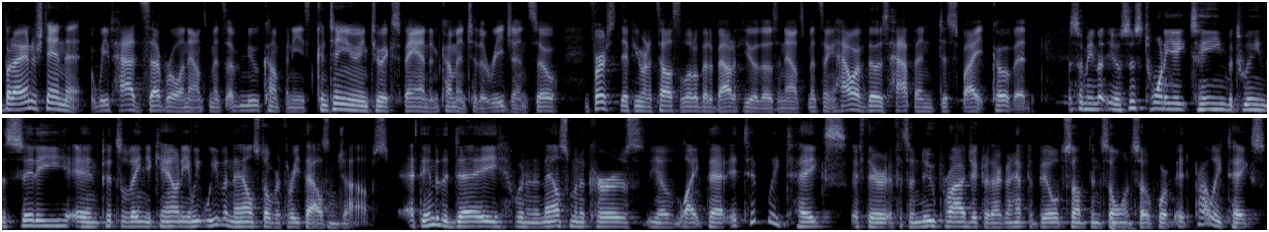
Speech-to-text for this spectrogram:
But i understand that we've had several announcements of new companies continuing to expand and come into the region. So first if you want to tell us a little bit about a few of those announcements and how have those happened despite covid So, I mean, you know, since 2018, between the city and Pittsylvania County, we, have announced over 3,000 jobs. At the end of the day, when an announcement occurs, you know, like that, it typically takes, if they're, if it's a new project or they're going to have to build something, so on and so forth, it probably takes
